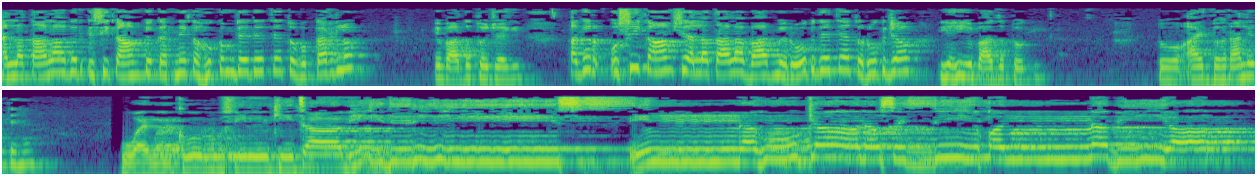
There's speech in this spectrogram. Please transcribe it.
اللہ تعالیٰ اگر کسی کام کے کرنے کا حکم دے دیتے ہیں تو وہ کر لو، عبادت ہو جائے گی۔ اگر اسی کام سے اللہ تعالیٰ بعد میں روک دیتے ہیں تو رک جاؤ، یہی عبادت ہوگی۔ تو آئے دوہرا لیتے ہیں۔ وَاذْكُرْ فِي الْكِتَابِ إِدْرِيسِ إِنَّهُ كَانَ صِدِّيقًا نَبِيًّا۔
